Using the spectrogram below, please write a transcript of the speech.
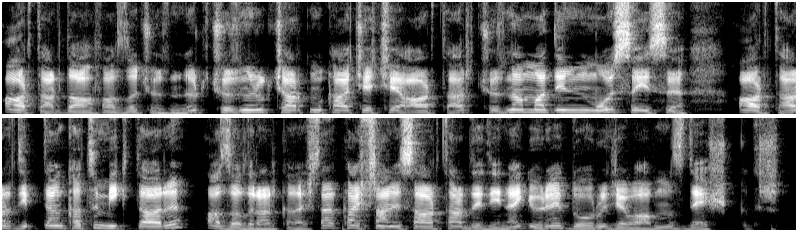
artar, daha fazla çözünür. Çözünürlük çarpımı KÇÇ artar. Çözünen maddenin mol sayısı artar. Dipten katı miktarı azalır arkadaşlar. Kaç tanesi artar dediğine göre doğru cevabımız D şıkkıdır.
